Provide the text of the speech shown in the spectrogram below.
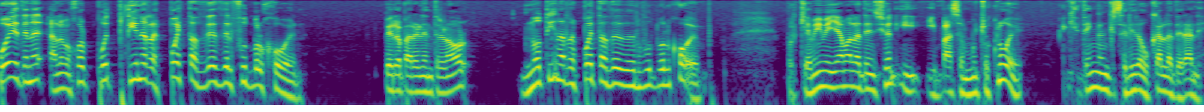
puede tener, a lo mejor puede- tiene respuestas desde el fútbol joven, pero para el entrenador no tiene respuestas desde el fútbol joven. Porque a mí me llama la atención, y, y pasa en muchos clubes, que tengan que salir a buscar laterales.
